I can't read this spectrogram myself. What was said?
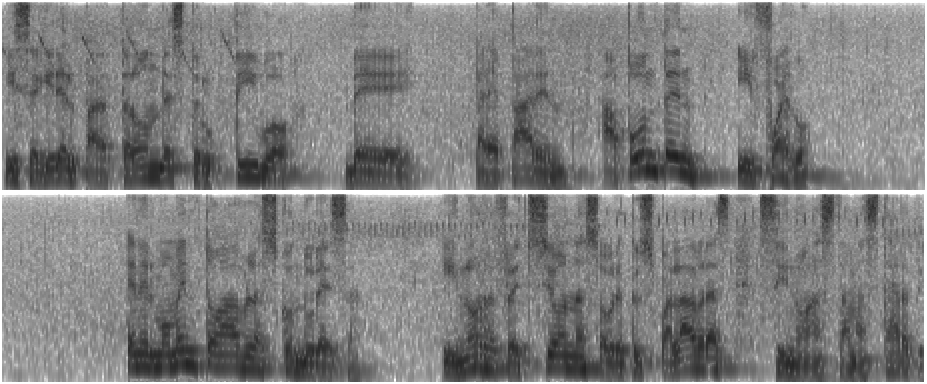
y seguir el patrón destructivo de preparen, apunten y fuego. En el momento hablas con dureza y no reflexionas sobre tus palabras sino hasta más tarde.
